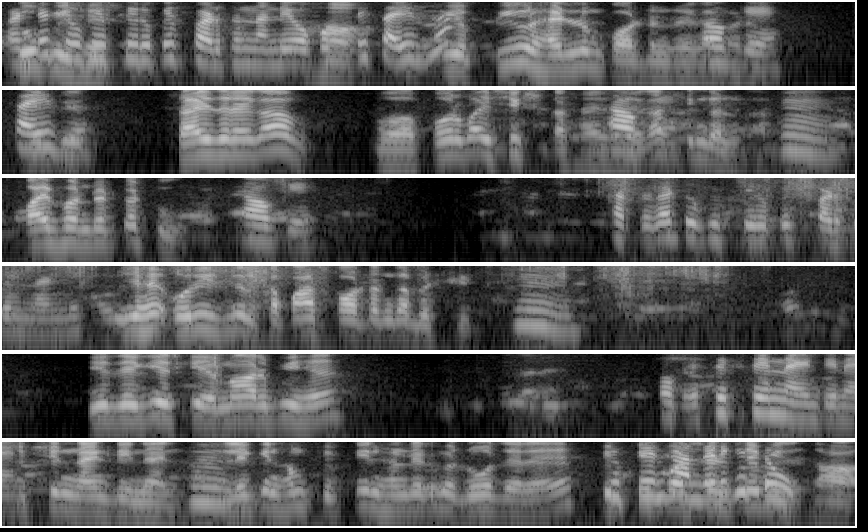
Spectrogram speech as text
అంటే టూ pieces. ఫిఫ్టీ రూపీస్ పడుతుందండి ఒక్కొక్కటి సైజ్ ये प्योर हैंडलूम कॉटन रहेगा ఓకే సైజ్ साइज रहेगा फोर बाई सिक्स का साइज रहेगा Okay. सिंगल का फाइव हंड्रेड का टू ఓకే చక్కగా టూ ఫిఫ్టీ రూపీస్ పడుతుందండి ये है ओरिजिनल कपास कॉटन का बेडशीट మ్మ్. ये देखिए इसकी एमआरपी है लेकिन हम फिफ्टीन हंड्रेड में दो दे रहे हैं हाँ,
